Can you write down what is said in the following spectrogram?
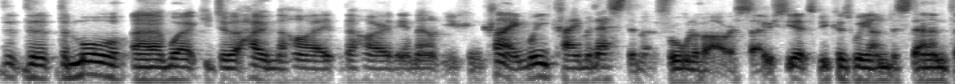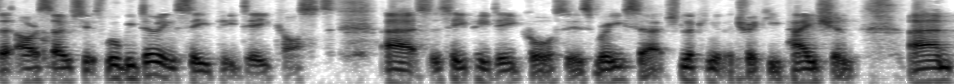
the, the, the more uh, work you do at home, the higher, the higher the amount you can claim. We claim an estimate for all of our associates because we understand that our associates will be doing CPD costs, uh, so CPD courses, research, looking at the tricky patient. Um,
